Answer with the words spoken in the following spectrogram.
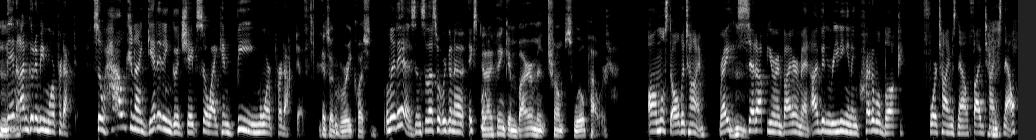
shape, then I'm going to be more productive. So, how can I get it in good shape so I can be more productive? It's a great question. Well, it is. And so that's what we're going to explore And I think environment trumps willpower. almost all the time, right? Mhm. Set up your environment. I've been reading an incredible book four times now, five times now,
